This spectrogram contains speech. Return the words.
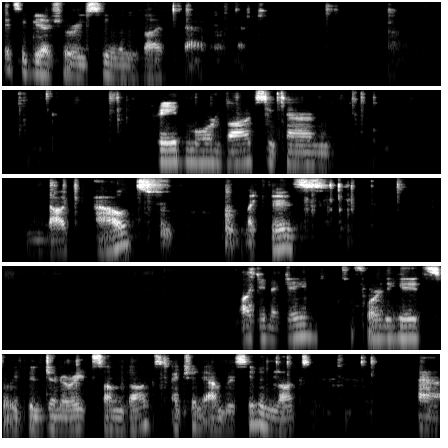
basically I should receive a live data. Um, to create more logs, you can log out like this log in again to FortiGate, so it will generate some logs. Actually, I'm receiving logs. And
